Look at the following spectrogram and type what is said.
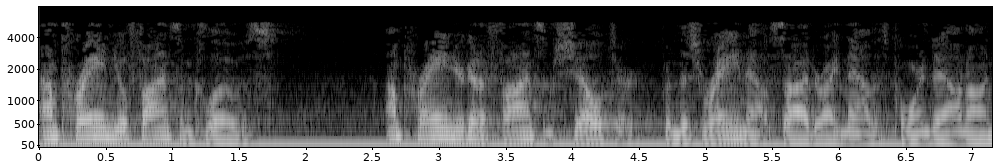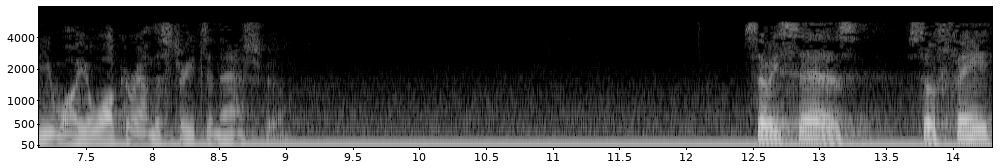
I'm praying you'll find some clothes. I'm praying you're going to find some shelter from this rain outside right now that's pouring down on you while you walk around the streets of Nashville. So he says, so faith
